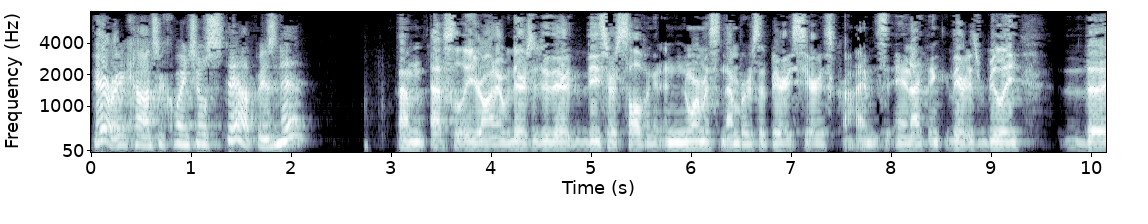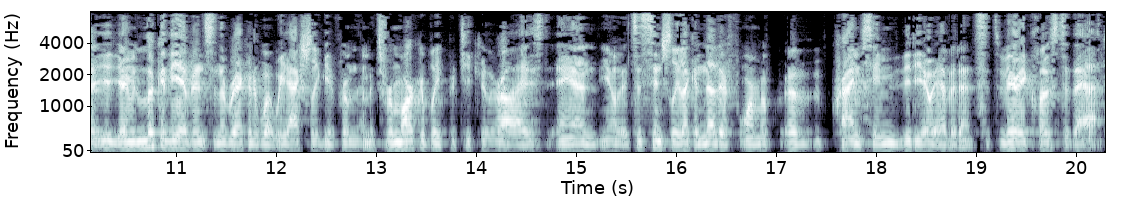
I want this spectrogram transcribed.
very consequential step, isn't it? Um, absolutely, Your Honor. These are solving enormous numbers of very serious crimes. And I think there is really, look at the evidence in the record of what we actually get from them. It's remarkably particularized and it's essentially like another form of crime scene video evidence. It's very close to that.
